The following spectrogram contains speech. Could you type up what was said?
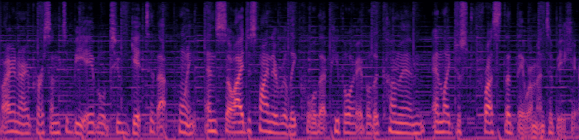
binary person to be able to get to that point. And so I just find it really cool that people are able to come in and like just trust that they were meant to be here.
